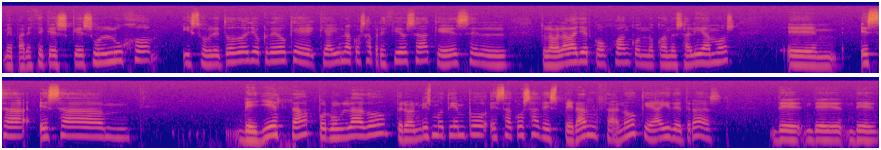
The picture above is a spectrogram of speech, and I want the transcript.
Me parece que es, que es un lujo y sobre todo yo creo que, que hay una cosa preciosa que es el, que lo hablaba ayer con Juan cuando, cuando salíamos, em, esa, esa mm, belleza, por un lado, pero al mismo tiempo esa cosa de esperanza ¿no? que hay detrás, de, de,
